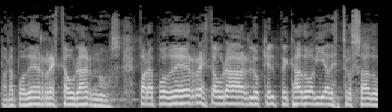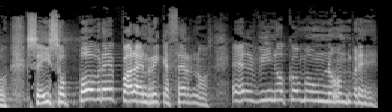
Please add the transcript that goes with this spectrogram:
para poder restaurarnos, para poder restaurar lo que el pecado había destrozado. Se hizo pobre para enriquecernos. Él vino como un hombre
